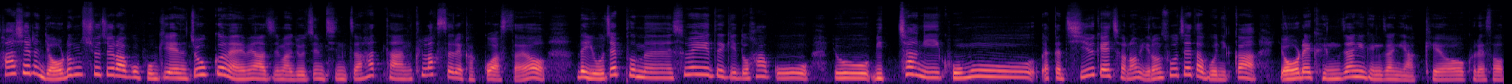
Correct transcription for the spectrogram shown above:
사실은 여름 슈즈라고 보기에는 조금 애매하지만 요즘 진짜 핫한 클락스를 갖고 왔어요. 근데 이 제품은 스웨이드기도 하고 요 밑창이 고무 약간 지우개처럼 이런 소재다 보니까 열에 굉장히 굉장히 약해요. 그래서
